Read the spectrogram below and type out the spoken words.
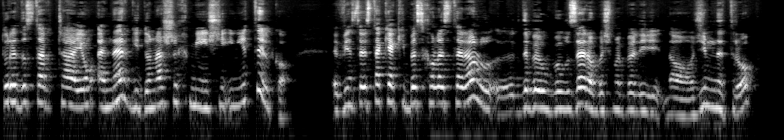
które dostarczają energii do naszych mięśni i nie tylko. Więc to jest tak jak i bez cholesterolu, gdyby był zero, byśmy byli no, zimny trup.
